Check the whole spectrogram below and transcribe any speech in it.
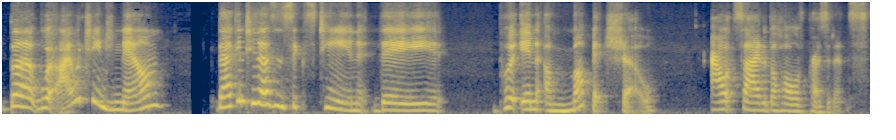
but what I would change now, back in 2016, they put in a Muppet show outside of the Hall of Presidents.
